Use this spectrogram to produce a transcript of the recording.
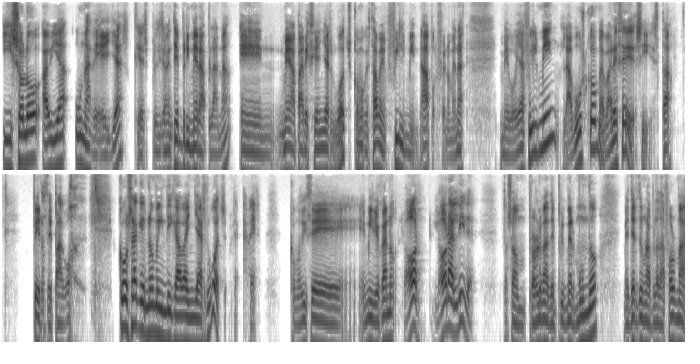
Y solo había una de ellas, que es precisamente Primera Plana. En, me aparecía en Just Watch como que estaba en Filming. Ah, pues fenomenal. Me voy a Filming, la busco, me aparece, sí, está pero de pago. Cosa que no me indicaba en Just Watch. A ver, como dice Emilio Cano, Lord, Lord al líder. Estos son problemas del primer mundo. Meterte en una plataforma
